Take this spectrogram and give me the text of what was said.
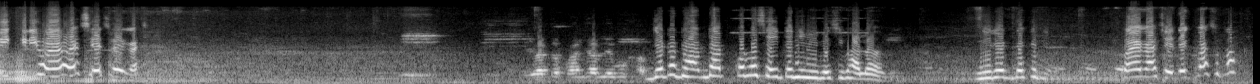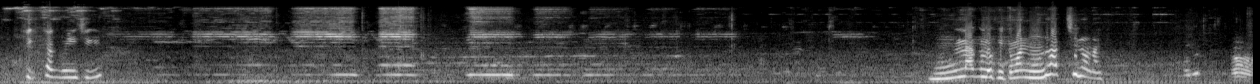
বিক্রি হয়ে হয়ে শেষ হয়ে গেছে এবার তো পাঞ্জাব লেবু খাব যেটা ঢ্যাপ ঢ্যাপ করবে সেইটা নিবি বেশি ভালো হবে। নিরেট দেখে নিবি হয়ে গেছে দেখবে আসো তো? ঠিকঠাক নিয়েছি কি? নুন লাগল কি? তোমার নুন হাত ছিল নাকি? হ্যাঁ।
